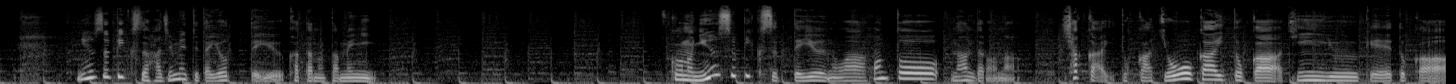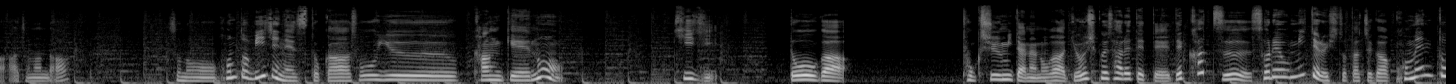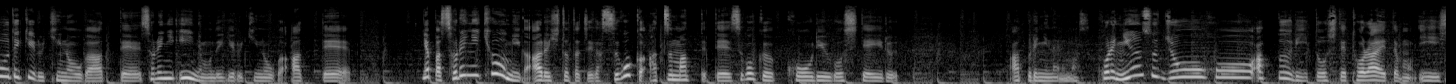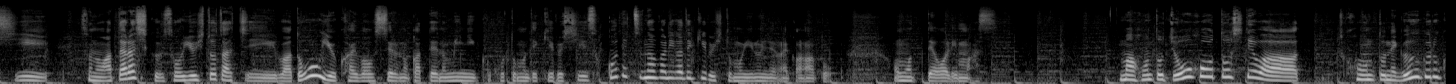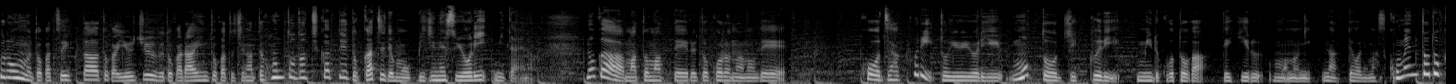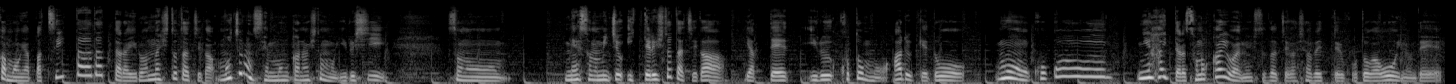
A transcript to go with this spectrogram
ニュースピックス初めてだよっていう方のために。このニュースピックスっていうのは本当なんだろうな。社会とか業界とか金融系とかあとなんだ？その本当ビジネスとかそういう関係の記事動画特集みたいなのが凝縮されててでかつそれを見てる人たちがコメントをできる機能があってそれに「いいね」もできる機能があってやっぱそれに興味がある人たちがすごく集まっててすごく交流をしているアプリになります。これニュース情報アプリとして捉えてもいいしその新しくそういう人たちはどういう会話をしてるのかっていうのを見に行くこともできるしそこでつながりができる人もいるんじゃないかなと思っております。まあ本当情報としては本当ね Google Chrome とか Twitter とか YouTube とか LINE とかと違って本当どっちかっていうとガチでもビジネス寄りみたいなのがまとまっているところなのでこうざっくりというよりもっとじっくり見ることができるものになっております。コメントとかもやっぱツイッターだったらいろんな人たちがもちろん専門家の人もいるしそのねその道を行ってる人たちがやっていることもあるけどもうここに入ったらその界隈の人たちが喋ってることが多いので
